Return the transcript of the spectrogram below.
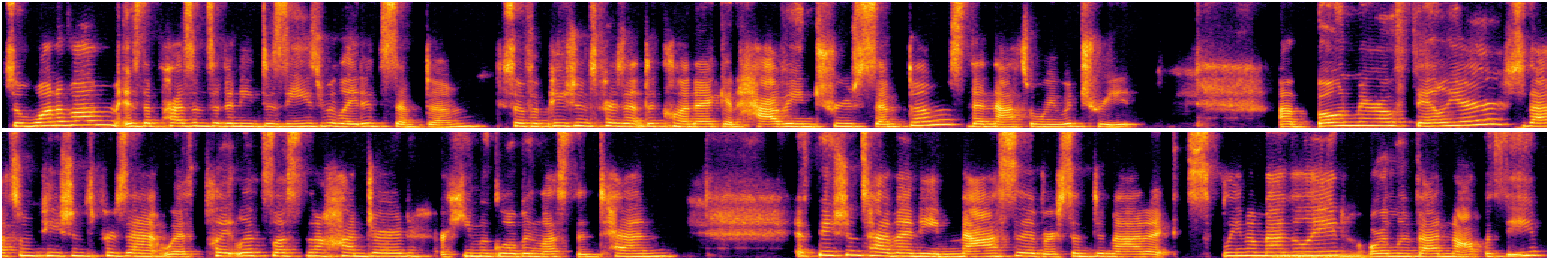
So, one of them is the presence of any disease related symptom. So, if a patient's present to clinic and having true symptoms, then that's when we would treat. Bone marrow failure, so that's when patients present with platelets less than 100 or hemoglobin less than 10. If patients have any massive or symptomatic splenomegaly or lymphadenopathy,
